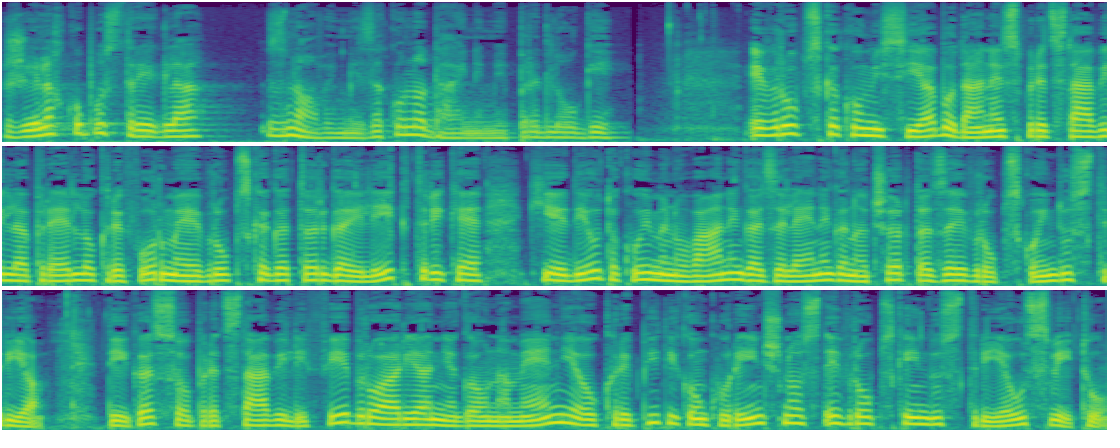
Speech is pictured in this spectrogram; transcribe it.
že lahko postregla z novimi zakonodajnimi predlogi. Evropska komisija bo danes predstavila predlog reforme Evropskega trga elektrike, ki je del tako imenovanega zelenega načrta za evropsko industrijo. Tega so predstavili februarja, njegov namen je okrepiti konkurenčnost evropske industrije v svetu.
